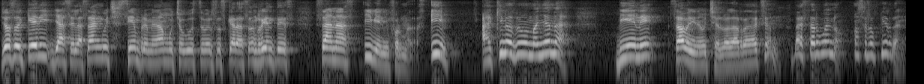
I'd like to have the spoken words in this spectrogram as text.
Yo soy Kerry, ya sé la sándwich, siempre me da mucho gusto ver sus caras sonrientes, sanas y bien informadas. Y aquí nos vemos mañana. Viene Sabrina Uchelo a la redacción. Va a estar bueno, no se lo pierdan.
